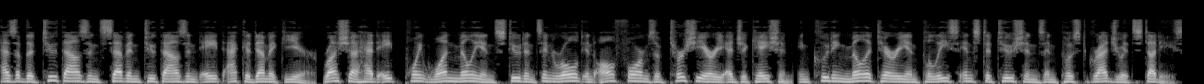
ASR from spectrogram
As of the 2007 2008 academic year, Russia had 8.1 million students enrolled in all forms of tertiary education, including military and police institutions and postgraduate studies.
